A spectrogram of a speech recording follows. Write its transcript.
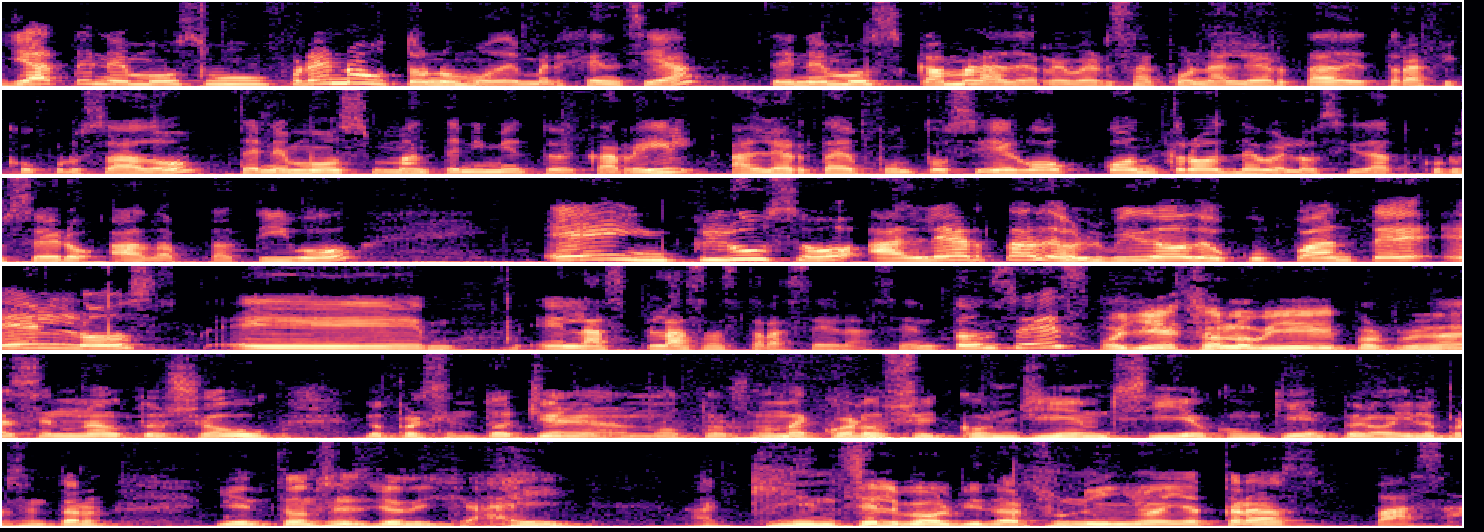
ya tenemos un freno autónomo de emergencia, tenemos cámara de reversa con alerta de tráfico cruzado, tenemos mantenimiento de carril, alerta de punto ciego, control de velocidad crucero adaptativo e incluso alerta de olvido de ocupante en los eh, en las plazas traseras. Entonces, Oye, eso lo vi por primera vez en un auto show. Lo presentó General Motors. No me acuerdo si con GMC o con quién, pero ahí lo presentaron. Y entonces yo dije, ay, ¿a quién se le va a olvidar su niño ahí atrás? pasa.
